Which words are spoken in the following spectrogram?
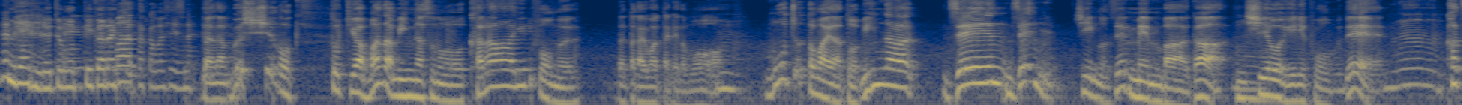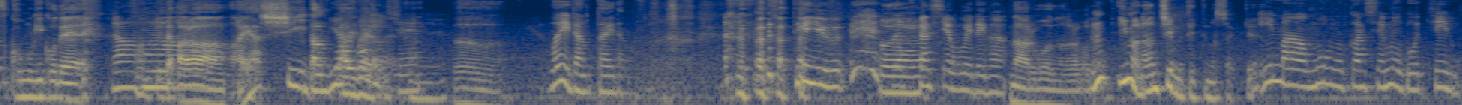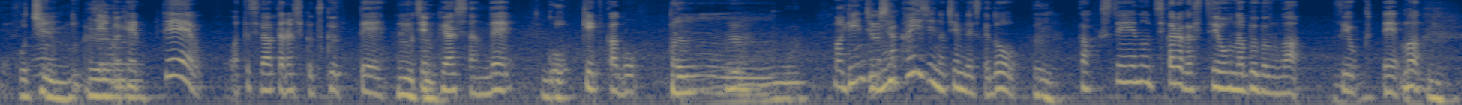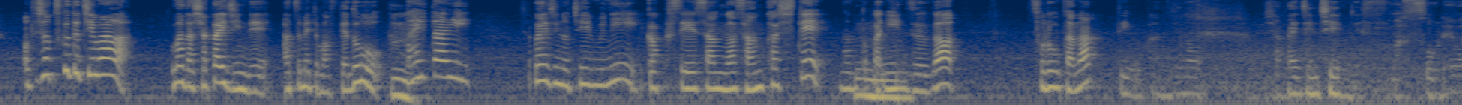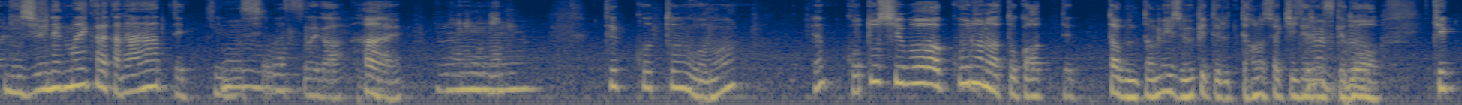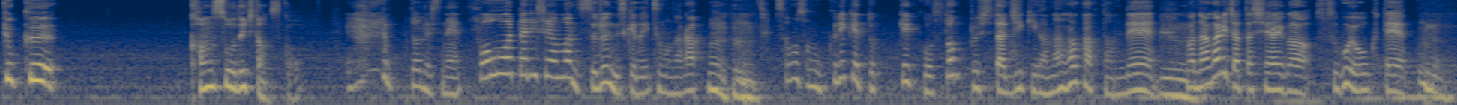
裏に入れて持っていかなきゃ。まあったかもしれない。だからブッシュの時はまだみんなそのカラーユニフォームだったからよかったけども、もうちょっと前だとみんな全、全チームの全メンバーが白いユニフォームで、うん。かつ小麦粉で、だから怪しい団体だよ。ね。やばいね。うん。悪い団体だもん。っていう懐かしい思い出が。なるほど、なるほど。ん？今何チームって言ってましたっけ？今も昔も5チームです、ね、5チーム。1チーム減って私が新しく作ってうん。1チーム増やしたんで、?5。結果5うん。まあ現状社会人のチームですけどうん。学生の力が必要な部分が強くて、まあ私の作ったチームはまだ社会人で集めてますけど、うん大体社会人のチームに学生さんが参加してなんとか人数が揃うかなっていう感じの社会人チームです。まあ、それは20年前からかなって気もしますが。はい。何もなってことは、え今年はコロナとかあって多分ダメージ受けてるって話は聞いてるんですけど、うんう結局完走できたんですか？そうですね。総当たり戦はまずするんですけどいつもなら。うんうん。そもそもクリケット結構ストップした時期が長かったんで、うん。まあ、流れちゃった試合がすごい多くて、うん。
